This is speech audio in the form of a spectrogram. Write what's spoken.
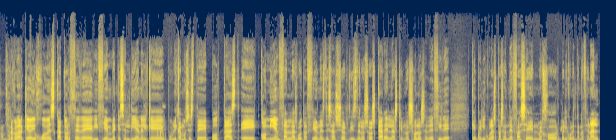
vamos a recordar que hoy jueves 14 de diciembre, que es el día en el que publicamos este podcast, eh, comienzan las votaciones de esas shortlists de los Oscar, en las que no solo se decide qué películas pasan de fase en mejor película internacional,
